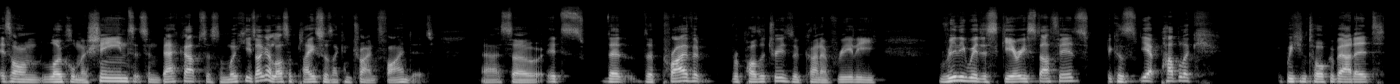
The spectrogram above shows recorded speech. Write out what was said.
it's on local machines. It's in backups. It's in wikis. I got lots of places I can try and find it. Uh, so it's the the private repositories are kind of really, really where the scary stuff is because yeah, public we can talk about it.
